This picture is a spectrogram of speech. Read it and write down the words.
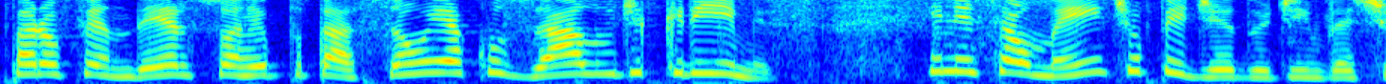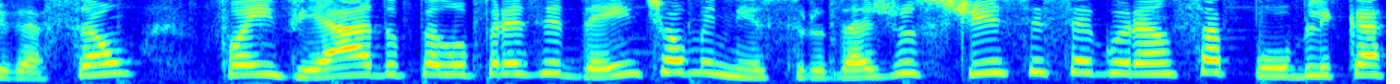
para ofender sua reputação e acusá-lo de crimes. Inicialmente, o pedido de investigação foi enviado pelo presidente ao ministro da Justiça e Segurança Pública,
